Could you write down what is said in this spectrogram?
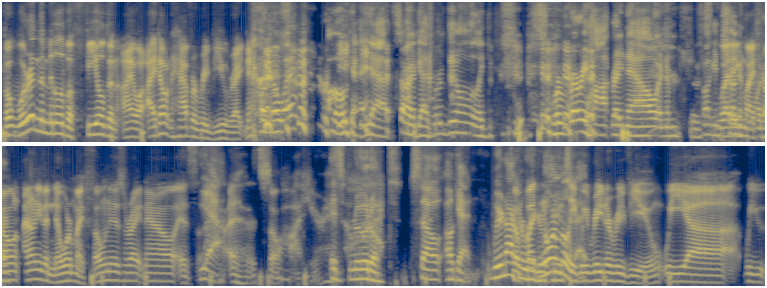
but we're in the middle of a field in Iowa. I don't have a review right now. Oh no way! oh okay, yeah. Sorry guys, we're dealing with like we're very hot right now, and I'm fucking sweating. My water. phone. I don't even know where my phone is right now. It's yeah, uh, it's so hot here. It's, it's so brutal. Hot. So again, we're not so, going to. But normally we read a review. We uh we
